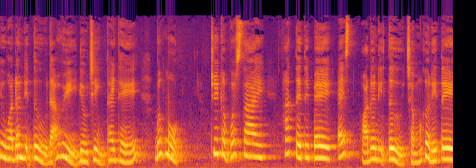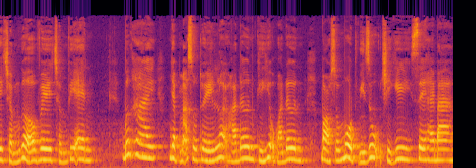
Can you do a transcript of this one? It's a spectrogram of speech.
cứu hóa đơn điện tử đã hủy điều chỉnh thay thế. Bước 1. Truy cập website https hóa đơn điện tử.gdt.gov.vn Bước 2. Nhập mã số thuế loại hóa đơn ký hiệu hóa đơn, bỏ số 1 ví dụ chỉ ghi C23.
